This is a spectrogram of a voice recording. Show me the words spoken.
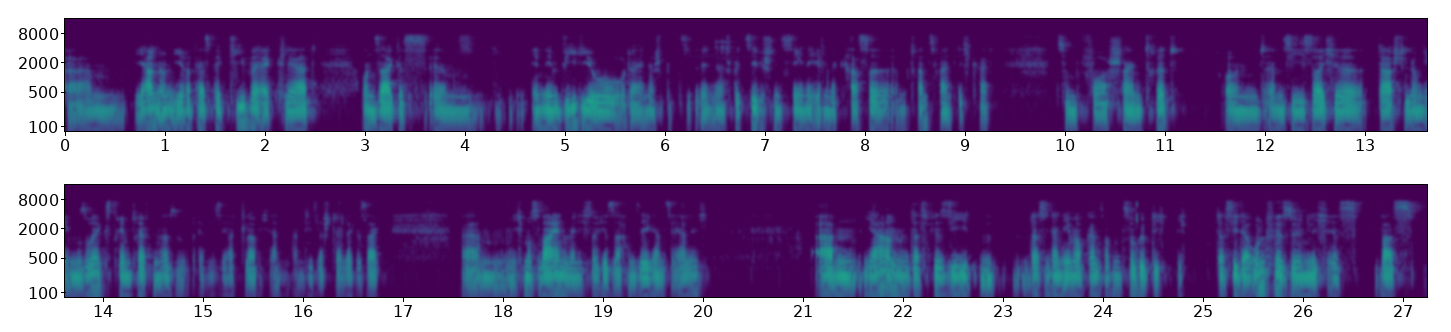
ähm, ja, und, und, ihre Perspektive erklärt und sagt, dass ähm, in dem Video oder in der, in der, spezifischen Szene eben eine krasse ähm, Transfeindlichkeit zum Vorschein tritt und sie solche Darstellungen eben so extrem treffen. Also sie hat, glaube ich, an, an dieser Stelle gesagt, ähm, ich muss weinen, wenn ich solche Sachen sehe, ganz ehrlich. Ähm, ja, und dass für sie, dass sie dann eben auch ganz offen zugibt, ich, ich, dass sie da unversöhnlich ist, was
